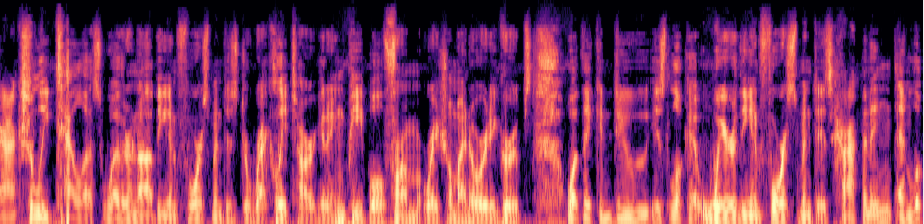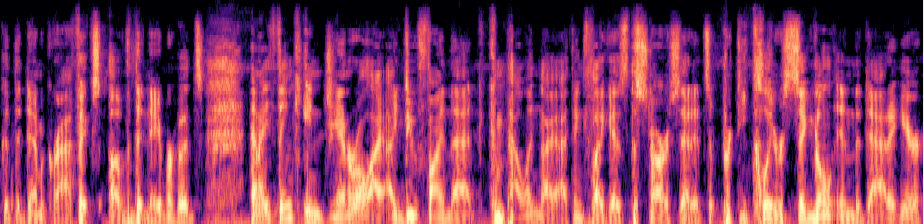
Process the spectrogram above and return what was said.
actually tell us whether or not the enforcement is directly targeting people from racial minority groups. What they can do is look at where the enforcement is happening and look at the demographics of the neighborhoods. And I think in general, I, I do find that compelling. I, I, think, like as the star said, it's a pretty clear signal in the data here.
